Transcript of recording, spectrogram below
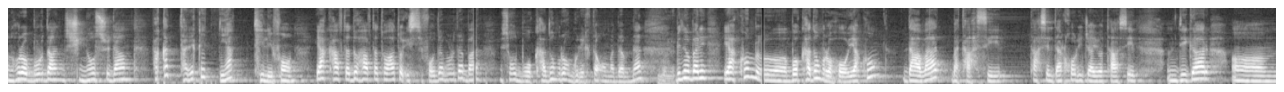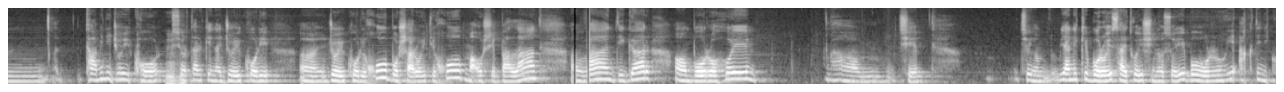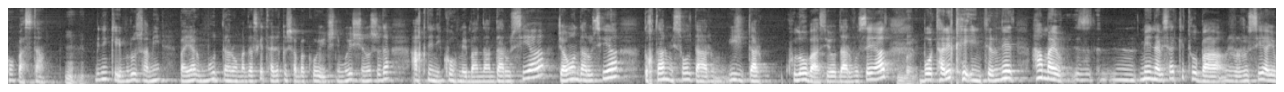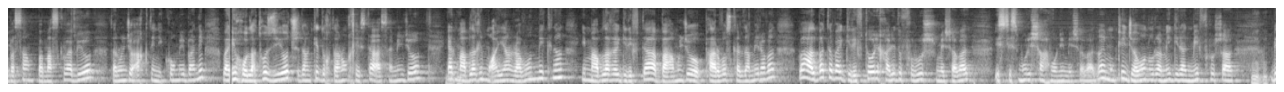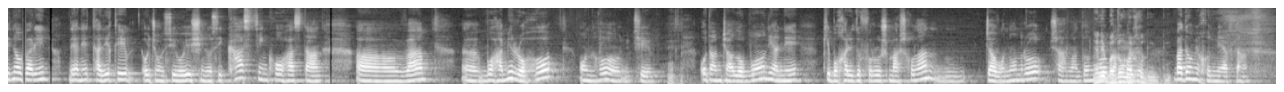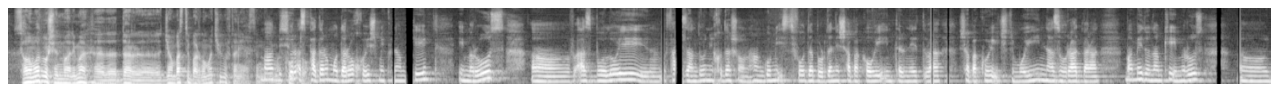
онҳоро бурданд шинос шуданд. Фақат тариқи як телефон як ҳафта ду ҳафта то ҳатто истифода бурда баъд мисол бо кадом роҳ гурехта омада буданд. Бинобар ин якум э, бо кадом роҳҳо якум даъват ба таҳсил таҳсил дар хориҷа ё таҳсил. Дигар таъмини ҷои кор бисёртар ки на ҷои кори э, ҷои кори хуб бо шароити хуб маоши баланд ва дигар э, бо роҳҳои чи яъне ки бо роҳи сайтҳои шиносоӣ бо роҳи ақди никоҳ бастанд бинем ки имрӯз ҳамин ба як муд даромадааст ки тариқи шабакаҳои иҷтимоӣ шинос шуда ақди никоҳ мебанданд дар русия ҷавон дар русия духтар мисол дар клуб аст ё дар вусе аст бо тариқи интернет ҳама менависад ки ту ба русия ё ба москва биё дар он ҷо ақди никоҳ мебандем ва ин ҳолатҳо зиёд шуданд ки духтарон хеста аз ҳамин ҷо як маблағи муайян равон мекунанд ин маблаға гирифта ба ҳамон ҷо парвоз карда меравад ва албатта вай гирифтори хариду фурӯш мешавад истисмори шаҳвонӣ мешавад вай мумкин ҷавон ӯро мегирад мефурӯшад бинобар ин яъне тариқи оҷонсиҳои шиносӣ кастингҳо ҳастанд ва бо ҳамин роҳҳо онҳо чи одамҷалобон яъне ки бо хариду фурӯш машғуланд ҷавононро шаҳрвандонро ба доми худ меафтанд. Саломат бошед муаллима дар ҷанбасти барнома чӣ гуфтанӣ ҳастед ман бисёр аз падару модарҳо хоҳиш мекунам ки имрӯз аз болои фарзандони худашон ҳангоми истифода бурдани шабакаҳои интернет ва шабакаҳои иҷтимоӣ назорат баранд ман медонам ки имрӯз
